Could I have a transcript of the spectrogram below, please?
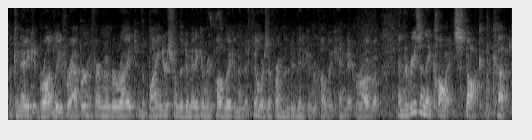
a Connecticut broadleaf wrapper, if I remember right. The binders from the Dominican Republic, and then the fillers are from the Dominican Republic and Nicaragua. And the reason they call it Stalk Cut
